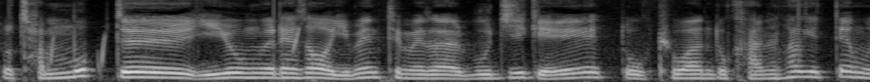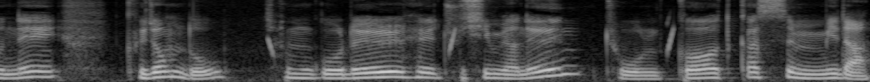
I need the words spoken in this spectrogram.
또 잡몹들 이용을 해서 이벤트 메달 무지개 또 교환도 가능하기 때문에 그 점도 참고를 해주시면은 좋을 것 같습니다.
